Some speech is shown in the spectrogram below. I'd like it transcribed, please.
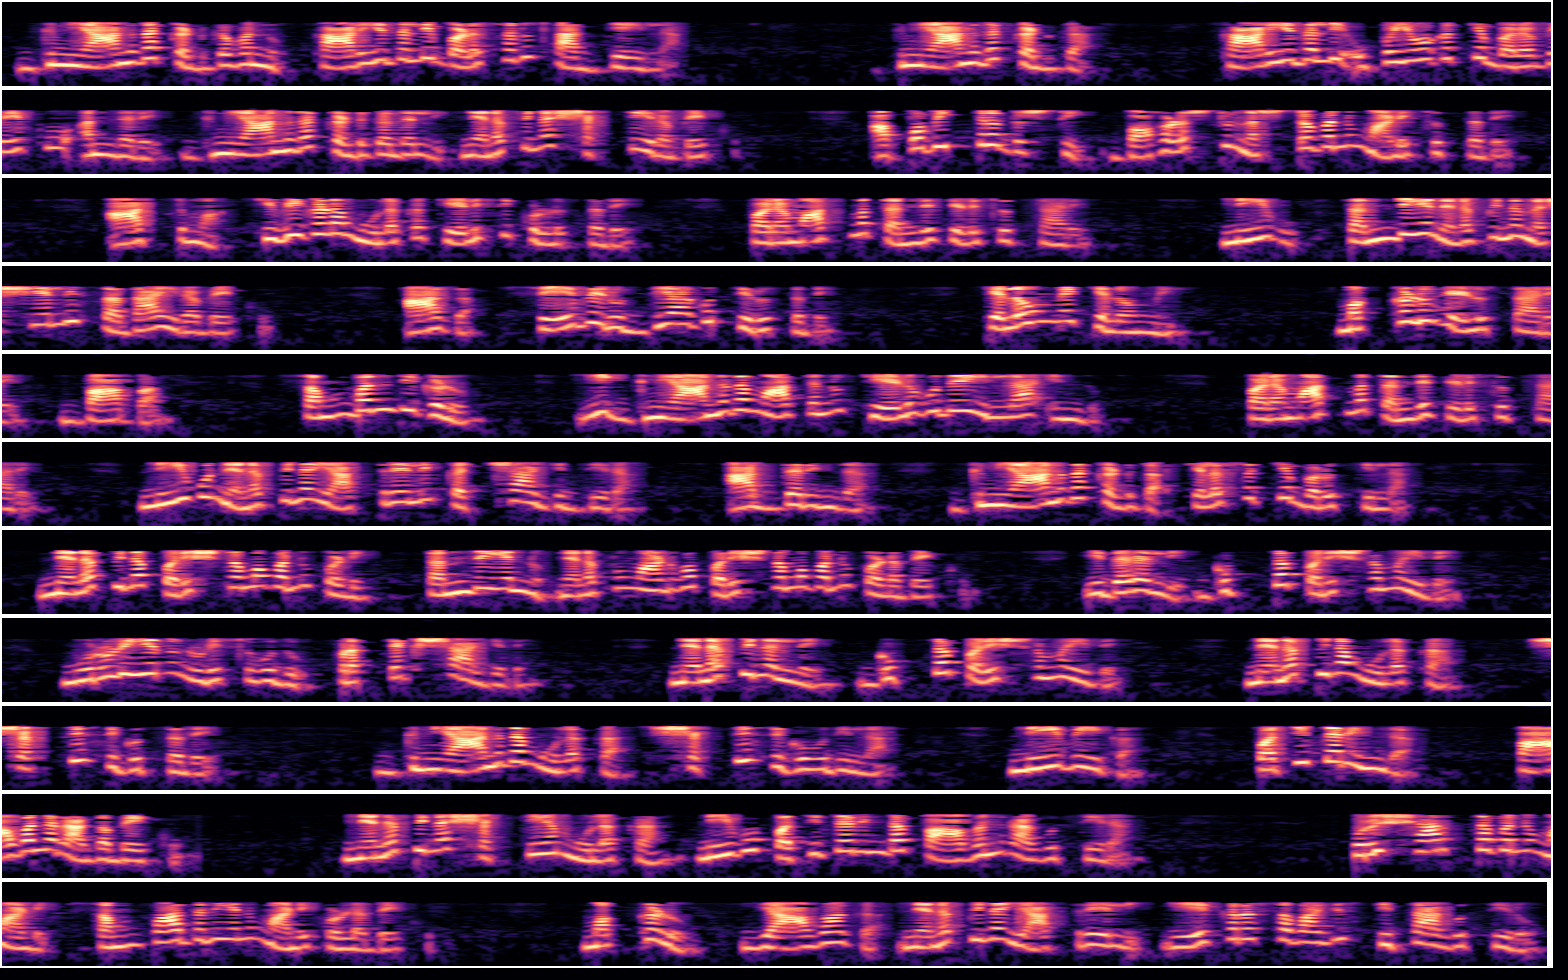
ಜ್ಞಾನದ ಖಡ್ಗವನ್ನು ಕಾರ್ಯದಲ್ಲಿ ಬಳಸಲು ಸಾಧ್ಯ ಇಲ್ಲ. ಜ್ಞಾನದ ಖಡ್ಗ ಕಾರ್ಯದಲ್ಲಿ ಉಪಯೋಗಕ್ಕೆ ಬರಬೇಕು ಅಂದರೆ ಜ್ಞಾನದ ಖಡ್ಗದಲ್ಲಿ ನೆನಪಿನ ಶಕ್ತಿ ಇರಬೇಕು. ಅಪವಿತ್ರ ದೃಷ್ಟಿ ಬಹಳಷ್ಟು ನಷ್ಟವನ್ನು ಮಾಡಿಸುತ್ತದೆ. ಆತ್ಮ ಕಿವಿಗಳ ಮೂಲಕ ಕೇಳಿಸಿಕೊಳ್ಳುತ್ತದೆ. ಪರಮಾತ್ಮ ತಂದೆ ತಿಳಿಸುತ್ತಾರೆ. ನೀವು ತಂದೆಯ ನೆನಪಿನ ನಶೆಯಲ್ಲಿ ಸದಾ ಇರಬೇಕು. ಆಗ ಸೇವೆ ವೃದ್ಧಿಯಾಗುತ್ತಿರುತ್ತದೆ. ಕೆಲವೊಮ್ಮೆ ಕೆಲವೊಮ್ಮೆ ಮಕ್ಕಳು ಹೇಳುತ್ತಾರೆ, ಬಾಬಾ, ಸಂಬಂಧಿಗಳು ಈ ಜ್ಞಾನದ ಮಾತನ್ನು ಕೇಳುವುದೇ ಇಲ್ಲ ಎಂದು. ಪರಮಾತ್ಮ ತಂದೆ ತಿಳಿಸುತ್ತಾರೆ, ನೀವು ನೆನಪಿನ ಯಾತ್ರೆಯಲ್ಲಿ ಕಚ್ಚಾಗಿದ್ದೀರಾ. ಆದ್ದರಿಂದ ಜ್ಞಾನದ ಕಡತ ಕೆಲಸಕ್ಕೆ ಬರುತ್ತಿಲ್ಲ. ನೆನಪಿನ ಪರಿಶ್ರಮವನ್ನು ಪಡಿ. ತಂದೆಯನ್ನು ನೆನಪು ಮಾಡುವ ಪರಿಶ್ರಮವನ್ನು ಪಡಬೇಕು. ಇದರಲ್ಲಿ ಗುಪ್ತ ಪರಿಶ್ರಮ ಇದೆ. ಮುರುಳಿಯನ್ನು ನುಡಿಸುವುದು ಪ್ರತ್ಯಕ್ಷ ಆಗಿದೆ. ನೆನಪಿನಲ್ಲೇ ಗುಪ್ತ ಪರಿಶ್ರಮ ಇದೆ. ನೆನಪಿನ ಮೂಲಕ ಶಕ್ತಿ ಸಿಗುತ್ತದೆ. ಜ್ಞಾನದ ಮೂಲಕ ಶಕ್ತಿ ಸಿಗುವುದಿಲ್ಲ. ನೀವೀಗ ಪತಿತರಿಂದ ಪಾವನರಾಗಬೇಕು. ನೆನಪಿನ ಶಕ್ತಿಯ ಮೂಲಕ ನೀವು ಪತಿತರಿಂದ ಪಾವನರಾಗುತ್ತೀರಾ? ಪುರುಷಾರ್ಥವನ್ನು ಮಾಡಿ, ಸಂಪಾದನೆಯನ್ನು ಮಾಡಿಕೊಳ್ಳಬೇಕು. ಮಕ್ಕಳು ಯಾವಾಗ ನೆನಪಿನ ಯಾತ್ರೆಯಲ್ಲಿ ಏಕರಸವಾಗಿ ಸ್ಥಿತ ಆಗುತ್ತೀರೋ,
